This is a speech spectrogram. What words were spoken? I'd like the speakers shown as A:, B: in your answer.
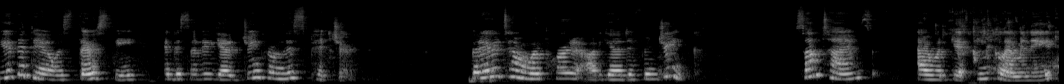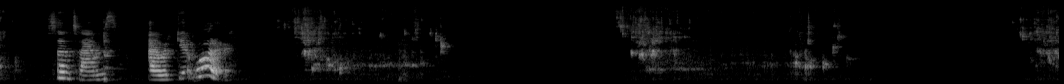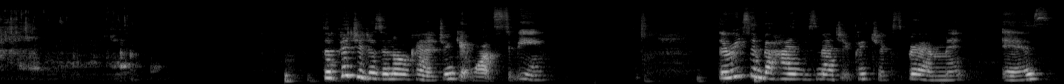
A: The other day I was thirsty and decided to get a drink from this pitcher. But every time I would pour it out, I'd get a different drink. Sometimes I would get pink lemonade, sometimes I would get water. The pitcher doesn't know what kind of drink it wants to be. The reason behind this magic pitcher experiment is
